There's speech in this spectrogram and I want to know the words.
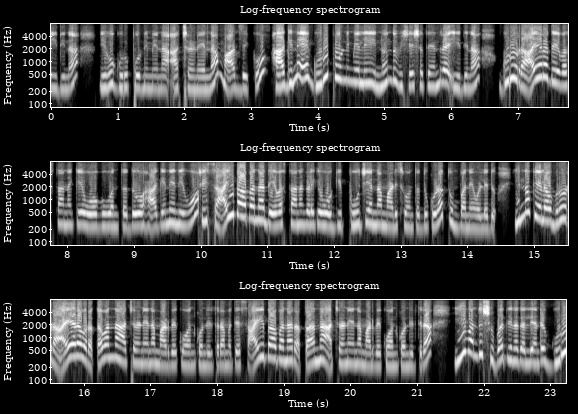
ಈ ದಿನ ನೀವು ಗುರು ಪೂರ್ಣಿಮೆಯನ್ನ ಆಚರಣೆಯನ್ನ ಮಾಡ್ಬೇಕು. ಹಾಗೇನೆ ಗುರು ಪೂರ್ಣಿಮೆಯಲ್ಲಿ ಇನ್ನೊಂದು ವಿಶೇಷತೆ ಅಂದ್ರೆ ಈ ದಿನ ಗುರು ರಾಯರ ದೇವಸ್ಥಾನಕ್ಕೆ ಹೋಗುವಂತದ್ದು ಹಾಗೇನೆ ನೀವು ಶ್ರೀ ಸಾಯಿಬಾಬಾನ ದೇವಸ್ಥಾನಗಳಿಗೆ ಹೋಗಿ ಪೂಜೆಯನ್ನ ಮಾಡಿಸುವಂತದ್ದು ಕೂಡ ತುಂಬಾನೇ ಒಳ್ಳೇದು. ಇನ್ನು ಕೆಲವೊಬ್ರು ರಾಯರ ವ್ರತವನ್ನ ಆಚರಣೆಯನ್ನ ಮಾಡ್ಬೇಕು ಅನ್ಕೊಂಡಿರ್ತಾರ, ಮತ್ತೆ ಸಾಯಿಬಾಬಾನ ರಥನ ಆಚರಣೆಯನ್ನ ಮಾಡ್ಬೇಕು ಅನ್ಕೊಂಡಿರ್ತೀರಾ, ಈ ಒಂದು ಶುಭ ದಿನದಲ್ಲಿ ಅಂದ್ರೆ ಗುರು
